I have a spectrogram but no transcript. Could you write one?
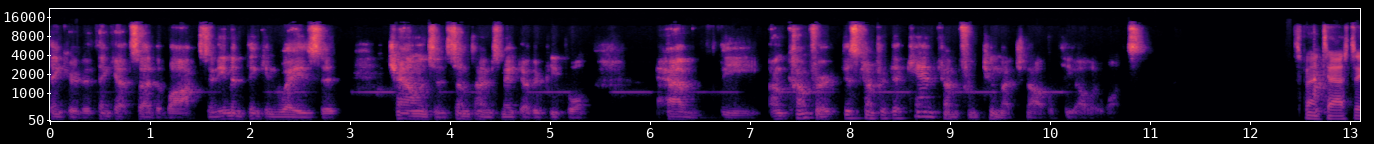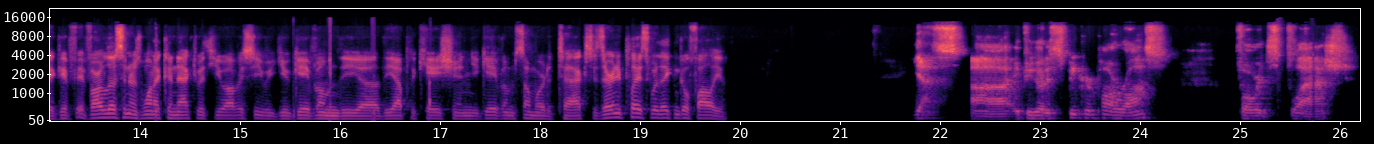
thinker, to think outside the box, and even think in ways that challenge and sometimes make other people have the uncomfort, discomfort that can come from too much novelty all at once. It's fantastic. If if our listeners want to connect with you, obviously you- gave them the uh, the application, you gave them somewhere to text. Is there any place where they can go follow you? Yes, uh, if you go to Speaker Paul Ross forward slash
